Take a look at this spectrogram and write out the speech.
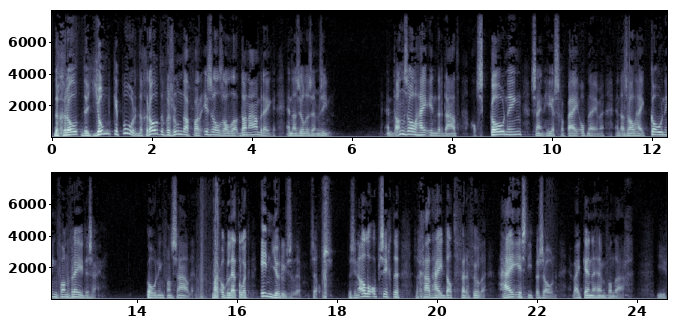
De, groot, de Yom Kippur, de grote verzoendag van Israël zal dan aanbreken. En dan zullen ze hem zien. En dan zal hij inderdaad als koning zijn heerschappij opnemen. En dan zal hij koning van vrede zijn. Koning van Salem. Maar ook letterlijk in Jeruzalem zelfs. Dus in alle opzichten gaat hij dat vervullen. Hij is die persoon. Wij kennen hem vandaag. Die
